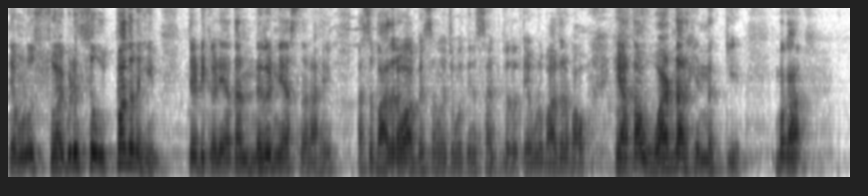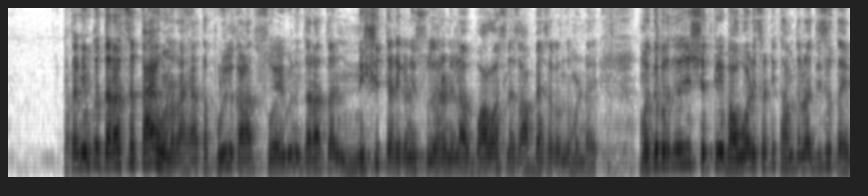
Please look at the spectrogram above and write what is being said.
त्यामुळं सोयाबीनचं उत्पादनही त्या ठिकाणी आता नगण्य असणार आहे असं बाजारभाव अभ्यासकांच्या वतीने सांगितलं जातं. त्यामुळे बाजारभाव हे आता वाढणार हे नक्की आहे. बघा आता नेमकं दराचं काय होणार आहे? आता पुढील काळात सोयाबीन दरात निश्चित त्या ठिकाणी सुधारणेला वाव असल्याचं अभ्यासकांचं म्हणणं आहे. मध्य प्रदेशचे शेतकरी भाववाढीसाठी थांबताना दिसत आहे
